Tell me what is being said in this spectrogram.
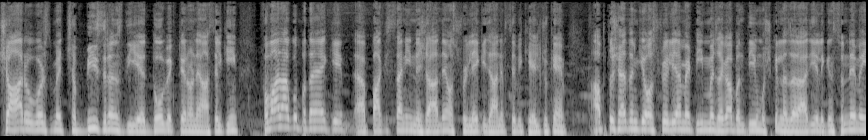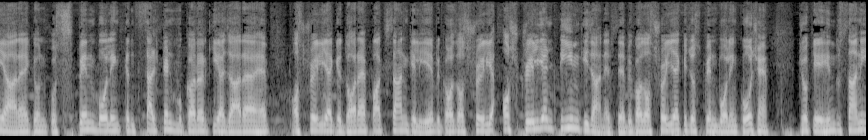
चार ओवर्स में 26 रन दिए, दो विकेट उन्होंने हासिल की। फवाद, आपको पता है कि पाकिस्तानी निजादें ऑस्ट्रेलिया की जानब से भी खेल चुके हैं। अब तो शायद उनकी ऑस्ट्रेलिया में टीम में जगह बनती हुई मुश्किल नज़र आ रही है, लेकिन सुनने में ये आ रहा है कि उनको स्पिन बॉलिंग कंसल्टेंट मुकर किया जा रहा है ऑस्ट्रेलिया के दौरा पाकिस्तान के लिए बिकॉज़ ऑस्ट्रेलिया ऑस्ट्रेलियन टीम की जानब से बिकॉज़ ऑस्ट्रेलिया के जो स्पिन बॉलिंग कोच हैं जो कि हिंदुस्तानी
